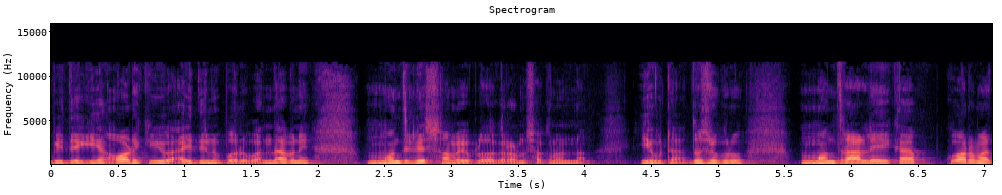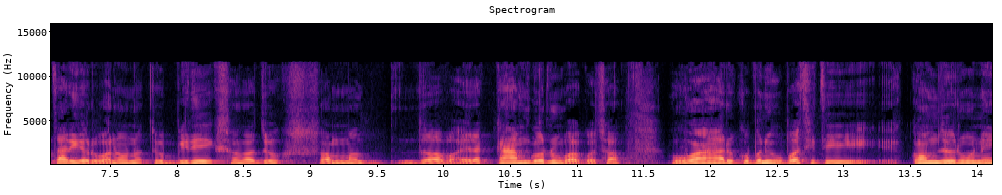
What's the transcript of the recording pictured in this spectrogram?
विधेयक यहाँ अड्कियो आइदिनु पऱ्यो भन्दा पनि मन्त्रीले समय उपलब्ध गराउन सक्नुहुन्न। एउटा। दोस्रो कुरो मन्त्रालयका कर्मचारीहरू भनौँ न त्यो विधेयकसँग जो सम्बन्ध भएर काम गर्नुभएको छ उहाँहरूको पनि उपस्थिति कमजोर हुने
